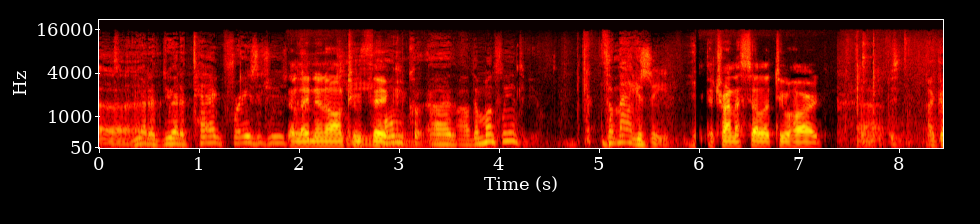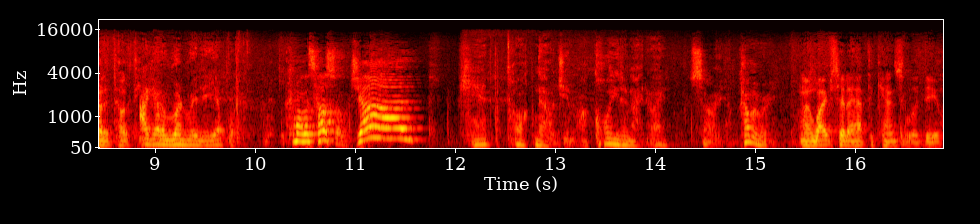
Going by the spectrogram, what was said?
Uh, you, had a, you had a tag phrase that you used? They're letting it on too thick. Home co- uh, uh, the monthly interview. The magazine. They're trying to sell it too hard. I gotta talk to you. I gotta run right to the airport. Come on, let's hustle. John! Can't talk now, Jim. I'll call you tonight, all right? Sorry. I'm coming, Ray. My wife said I have to cancel a deal.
